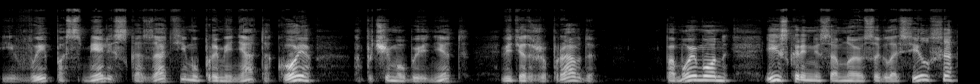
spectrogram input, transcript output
И вы посмели сказать ему про меня такое? А почему бы и нет? Ведь это же правда». По-моему, он искренне со мною согласился,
